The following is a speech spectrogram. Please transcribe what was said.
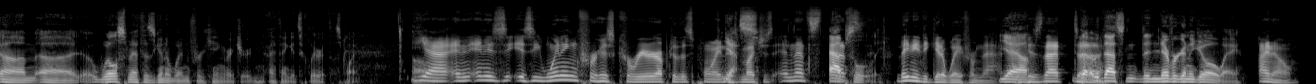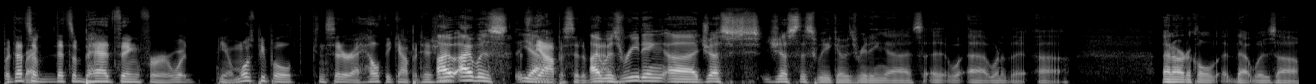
Um, uh, Will Smith is going to win for King Richard. I think it's clear at this point. Oh. Yeah, and, and is is he winning for his career up to this point Yes. as much as and that's, that's Absolutely. they need to get away from that. Yeah. because that, Th- uh, that's they're never going to go away. I know, but that's a that's a bad thing for what you know most people consider a healthy competition. I, I was it's yeah. the opposite of that. I was reading uh, just just this week. I was reading uh, uh, uh, one of the uh, an article that was uh,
